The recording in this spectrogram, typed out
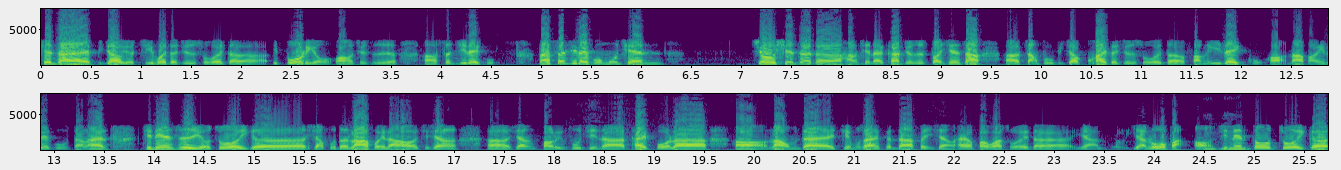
现在比较有机会的就是所谓的一波流啊，就是啊，升级类股。那升级类股目前。就现在的行情来看，就是短线上呃涨幅比较快的，就是所谓的防疫类股哈。那防疫类股当然今天是有做一个小幅的拉回了哈，就像呃像宝林富锦啊、泰博啦啊，那我们在节目上也跟大家分享，还有包括所谓的亚亚诺吧哦，今天都做一个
